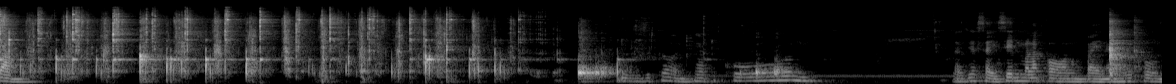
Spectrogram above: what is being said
ตำดูซะก่ อนค่ะทุกคน เราจะใส่เส้นมะละกอลงไปนะทุกคน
